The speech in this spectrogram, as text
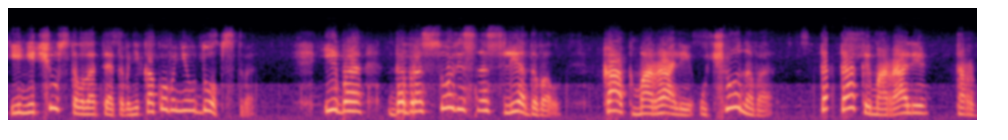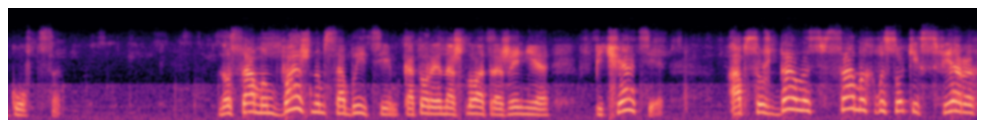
и не чувствовал от этого никакого неудобства, ибо добросовестно следовал как морали ученого, так и морали торговца. Но самым важным событием, которое нашло отражение в печати, обсуждалось в самых высоких сферах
